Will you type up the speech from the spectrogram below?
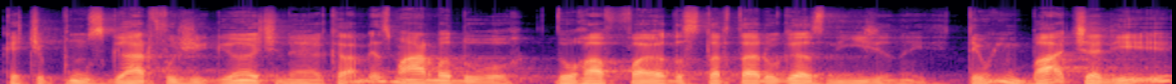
que é tipo uns garfos gigantes, né? Aquela mesma arma do, do Rafael das Tartarugas Ninja, né? Tem um embate ali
